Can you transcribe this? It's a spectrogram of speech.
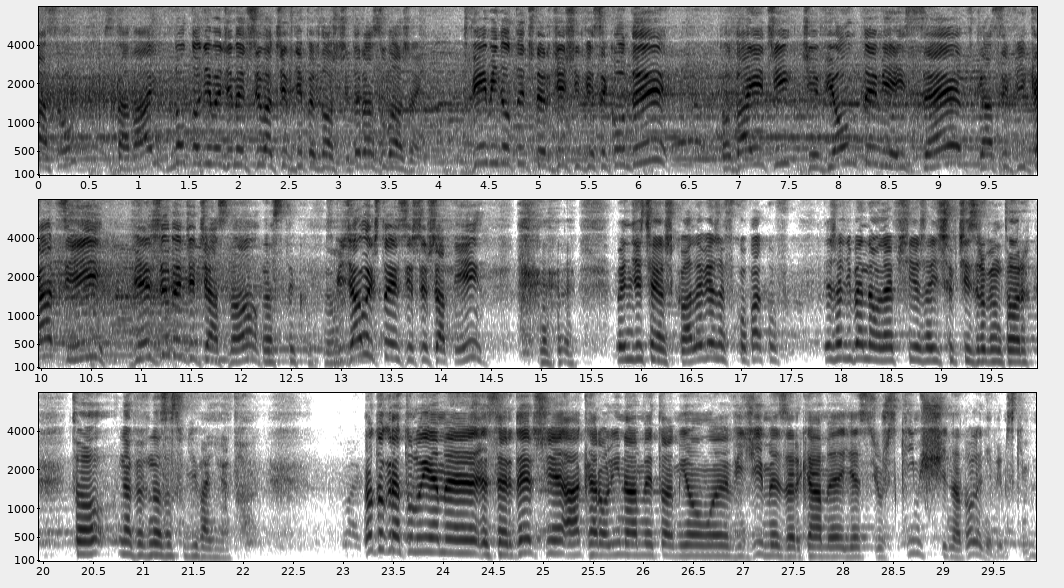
Czasu. Wstawaj. No to nie będziemy trzymać się w niepewności, teraz uważaj. 2 minuty 42 sekundy, to daje ci dziewiąte miejsce w klasyfikacji. Wiesz, że będzie ciasno. Na styku. No. Widziałeś, kto jest jeszcze w szatni? Będzie ciężko, ale wierzę w chłopaków. Jeżeli będą lepsi, jeżeli szybciej zrobią tor, to na pewno zasługiwali na to. No to gratulujemy serdecznie, a Karolina, my tam ją widzimy, zerkamy, jest już z kimś na dole, nie wiem z kim.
